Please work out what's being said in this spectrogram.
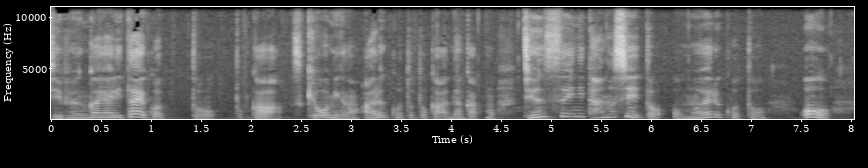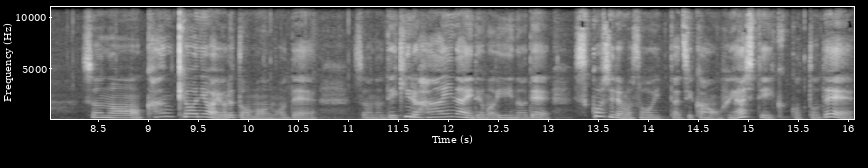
自分がやりたいこととか興味のあることとかなんかもう純粋に楽しいと思えることをその環境にはよると思うのでそのできる範囲内でもいいので少しでもそういった時間を増やしていくことで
